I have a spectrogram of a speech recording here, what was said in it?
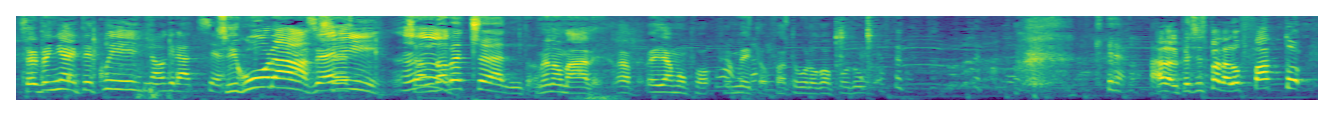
Serve niente qui? No, grazie. Sicura? Sei? Eh. 100%. Meno male. Vabbè, vediamo un po'. Fiammetta, ho fatto quello coppo tu. Allora, il pesce spada l'ho fatto.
